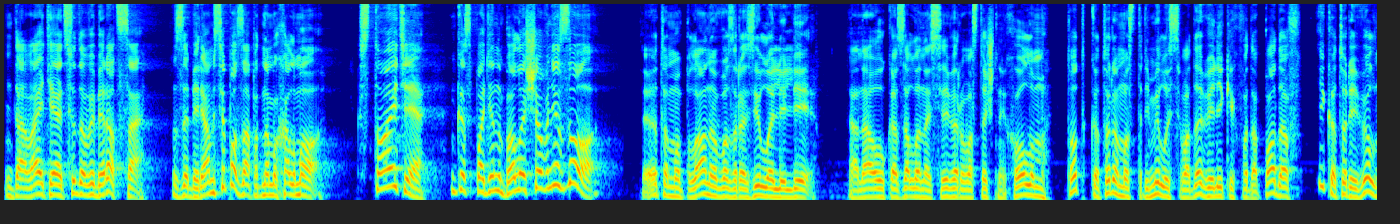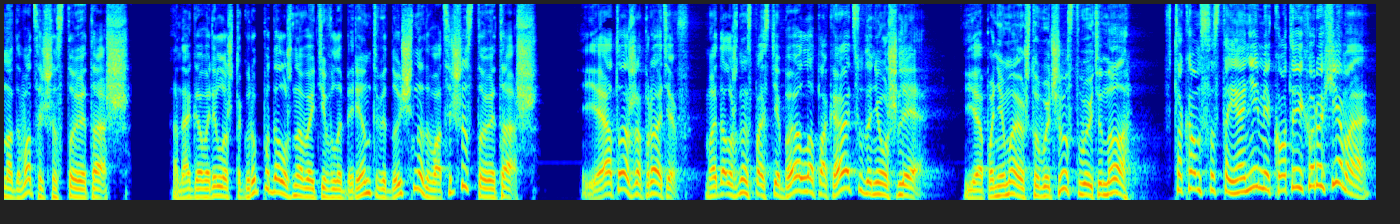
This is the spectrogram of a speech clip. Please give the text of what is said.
«Давайте отсюда выбираться! Заберемся по западному холму!» «Стойте! Господин был еще внизу!» Этому плану возразила Лили. Она указала на северо-восточный холм, тот, к которому стремилась вода Великих Водопадов и который вел на 26 этаж. Она говорила, что группа должна войти в лабиринт, ведущий на 26 этаж. «Я тоже против. Мы должны спасти Белла, пока отсюда не ушли. Я понимаю, что вы чувствуете, но...» «В таком состоянии Микота и Харухима!»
